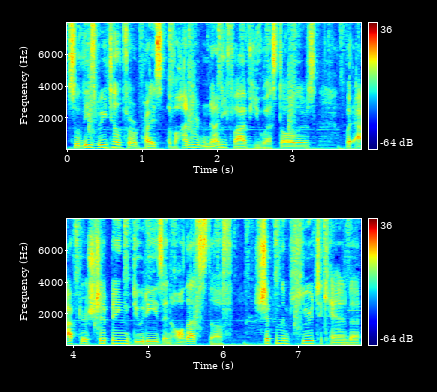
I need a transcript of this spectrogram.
So these retailed for a price of 195 US dollars, but after shipping, duties, and all that stuff, shipping them here to Canada,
